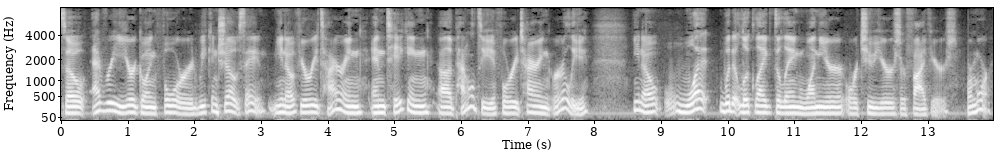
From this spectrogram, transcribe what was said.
So every year going forward, we can show, say, you know, if you're retiring and taking a penalty for retiring early, you know, what would it look like delaying one year or two years or five years or more?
